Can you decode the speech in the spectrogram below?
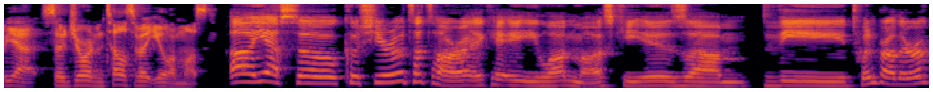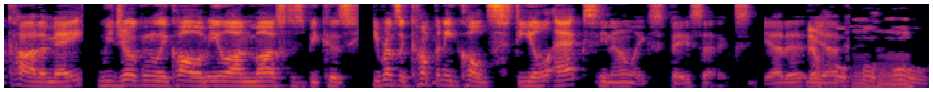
But yeah, so Jordan, tell us about Elon Musk. Uh yeah, so Koshiro Tatara, aka Elon Musk, he is um the twin brother of Kaname. We jokingly call him Elon Musk is because he runs a company called SteelX, you know, like SpaceX. Get it? Yeah. Mhm.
